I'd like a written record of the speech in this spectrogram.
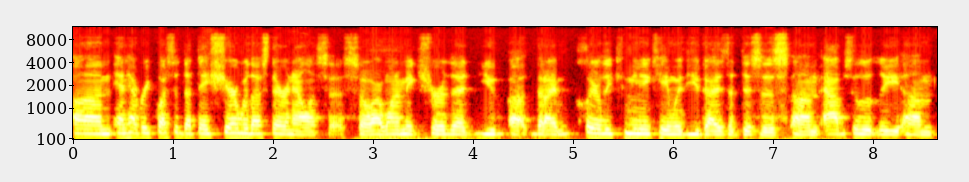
um, and have requested that they share with us their analysis. So I want to make sure that you uh, that I'm clearly communicating with you guys that this is um, absolutely um,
